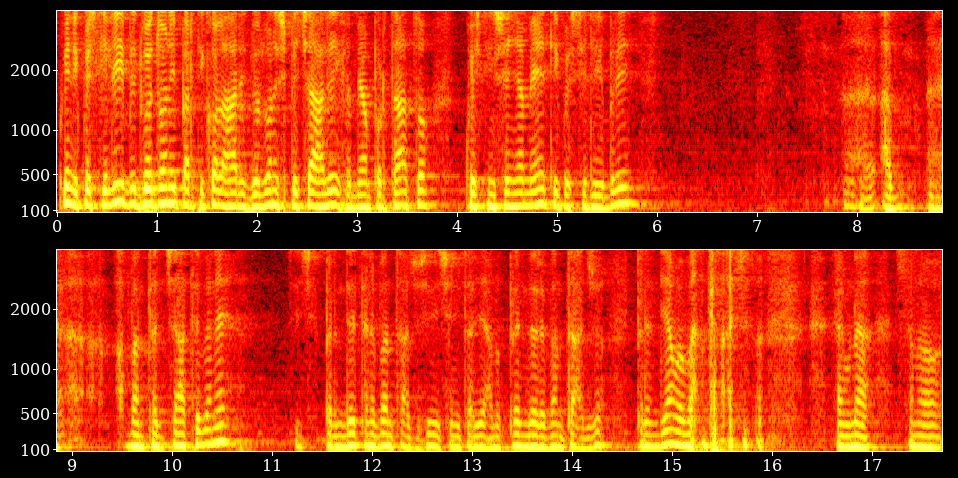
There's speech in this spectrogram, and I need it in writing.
Quindi questi libri, due doni particolari, due doni speciali che abbiamo portato, questi insegnamenti, questi libri, eh, eh, avvantaggiatevene, dice, prendetene vantaggio, si dice in italiano, prendere vantaggio, prendiamo vantaggio, una, sono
